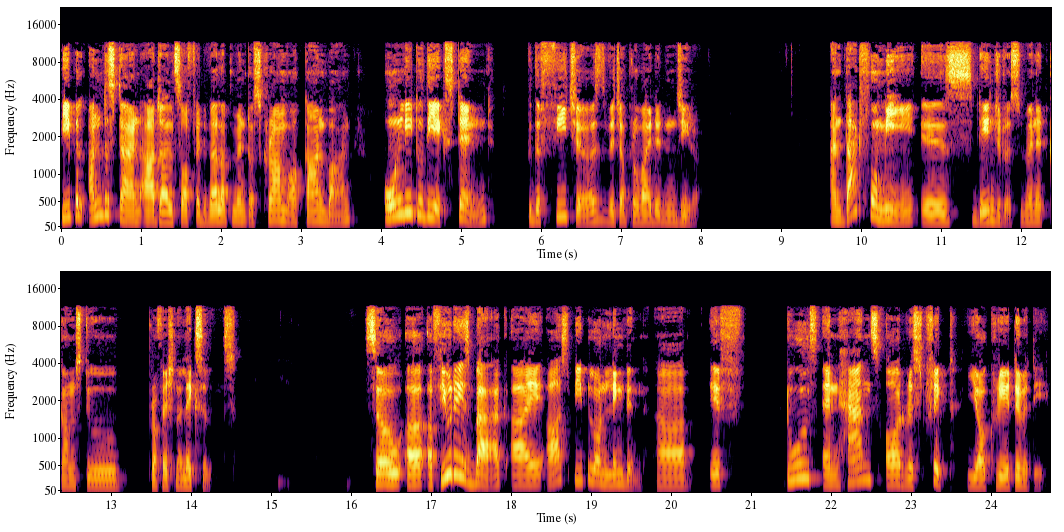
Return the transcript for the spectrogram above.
people understand agile software development or Scrum or Kanban only to the extent to the features which are provided in Jira. And that for me is dangerous when it comes to professional excellence. So uh, a few days back, I asked people on LinkedIn uh, if tools enhance or restrict your creativity.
